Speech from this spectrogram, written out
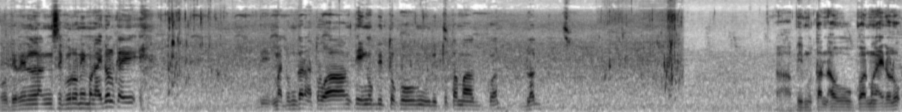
O di rin lang siguro may mga idol kay di madunggan ato ang tingog dito kung dito ta mag kuan vlog. Grabe mo tanaw kuan mga idol. oh.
